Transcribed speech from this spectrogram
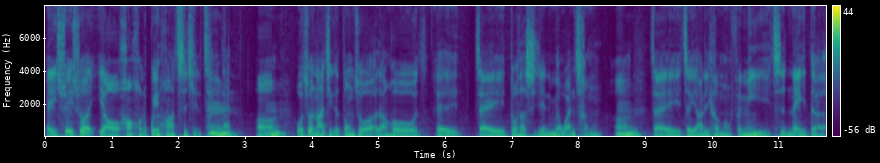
诶，所以说要好好的规划自己的菜单、哦。嗯我做哪几个动作，然后呃，在多少时间里面完成啊？嗯在这压力荷尔蒙分泌之内的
